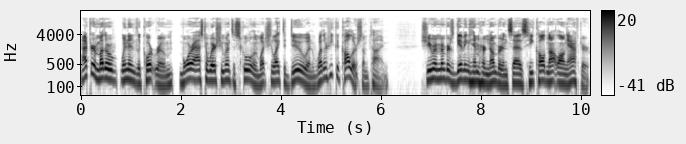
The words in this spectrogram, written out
After her mother went into the courtroom, Moore asked her where she went to school and what she liked to do and whether he could call her sometime. She remembers giving him her number and says he called not long after.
